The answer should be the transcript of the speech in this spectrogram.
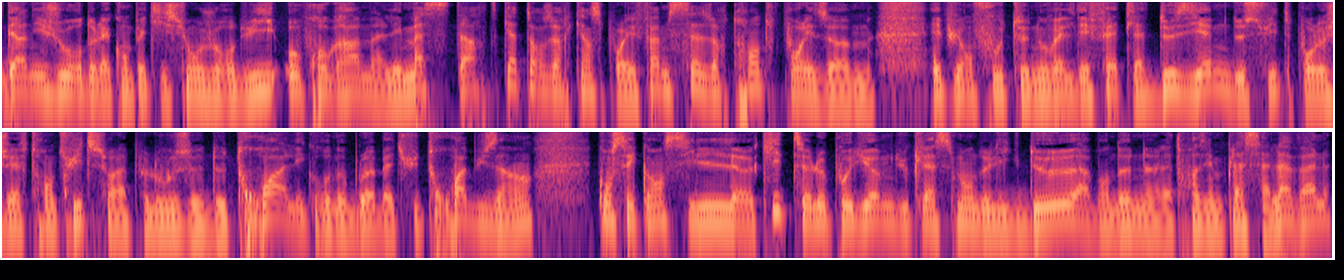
Dernier jour de la compétition aujourd'hui. Au programme, les mass start, 14h15 pour les femmes, 16h30 pour les hommes. Et puis en foot, nouvelle défaite, la deuxième de suite pour le GF38 sur la pelouse de 3. Les Grenoblois battus 3 buts à 1. Conséquence, ils quittent le podium du classement de Ligue 2, abandonnent la troisième place à Laval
